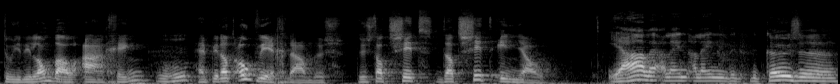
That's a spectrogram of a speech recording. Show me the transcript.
toen je die landbouw aanging, mhm. heb je dat ook weer gedaan dus. Dus dat zit, dat zit in jou. Ja, alle- alleen, alleen de, de keuze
